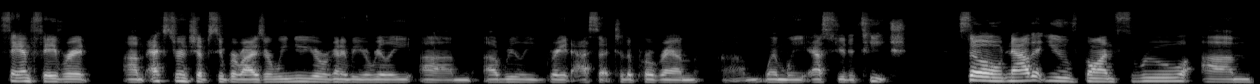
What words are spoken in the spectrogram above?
fan favorite um, externship supervisor. We knew you were going to be a really um, a really great asset to the program um, when we asked you to teach. So now that you've gone through um,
